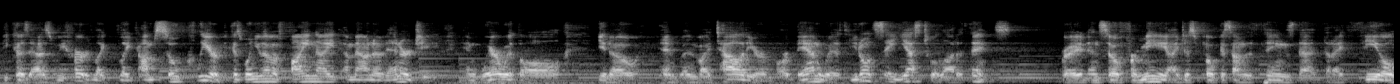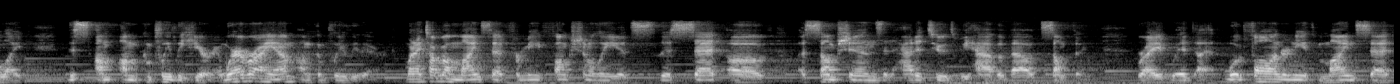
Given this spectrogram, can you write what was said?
because as we heard, like like I'm so clear because when you have a finite amount of energy and wherewithal, you know, and, and vitality or, or bandwidth, you don't say yes to a lot of things. Right. And so for me, I just focus on the things that that I feel like this I'm I'm completely here. And wherever I am, I'm completely there. When I talk about mindset, for me, functionally, it's this set of assumptions and attitudes we have about something right? It, uh, what would fall underneath mindset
